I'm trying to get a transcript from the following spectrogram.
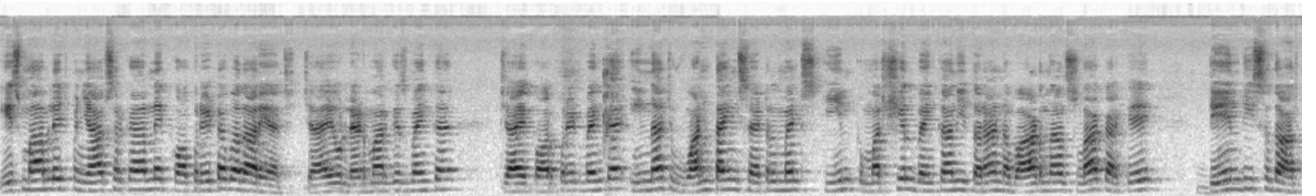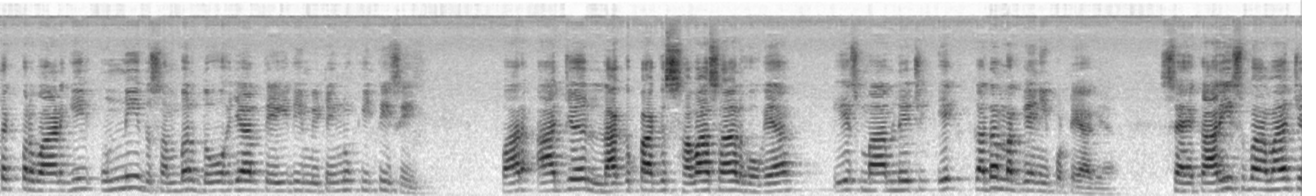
ਇਸ ਮਾਮਲੇ 'ਚ ਪੰਜਾਬ ਸਰਕਾਰ ਨੇ ਕੋਆਪਰੇਟਿਵ ਅਦਾਰਿਆਂ 'ਚ, ਚਾਹੇ ਉਹ ਲੈਂਡਮਾਰਕਸ ਬੈਂਕ ਹੈ ਚਾਹੇ ਕਾਰਪੋਰੇਟ ਬੈਂਕ ਹੈ, ਇਹਨਾਂ 'ਚ one time settlement scheme commercial ਬੈਂਕਾਂ ਦੀ ਤਰ੍ਹਾਂ ਨਬਾਰਡ ਨਾਲ ਸਲਾਹ ਕਰਕੇ ਦੇਣ ਦੀ ਸਿਧਾਂਤਕ ਪ੍ਰਵਾਨਗੀ 19 ਦਸੰਬਰ 2023 ਦੀ ਮੀਟਿੰਗ ਨੂੰ ਕੀਤੀ ਸੀ। ਪਰ ਅੱਜ ਲਗਭਗ ਸਵਾ ਸਾਲ ਹੋ ਗਿਆ, ਇਸ ਮਾਮਲੇ 'ਚ ਇੱਕ ਕਦਮ ਅੱਗੇ ਨਹੀਂ ਪੁੱਟਿਆ ਗਿਆ। ਸਹਿਕਾਰੀ ਸਭਾਵਾਂ 'ਚ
